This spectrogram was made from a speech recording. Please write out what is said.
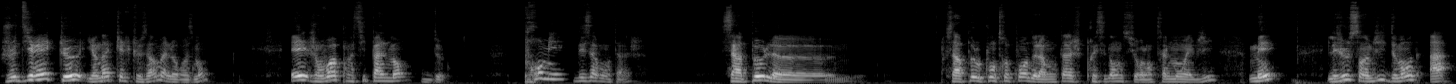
je dirais qu'il y en a quelques-uns malheureusement, et j'en vois principalement deux. Premier désavantage, c'est un peu le, c'est un peu le contrepoint de l'avantage précédent sur l'entraînement MJ, mais les jeux sans MJ demandent à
